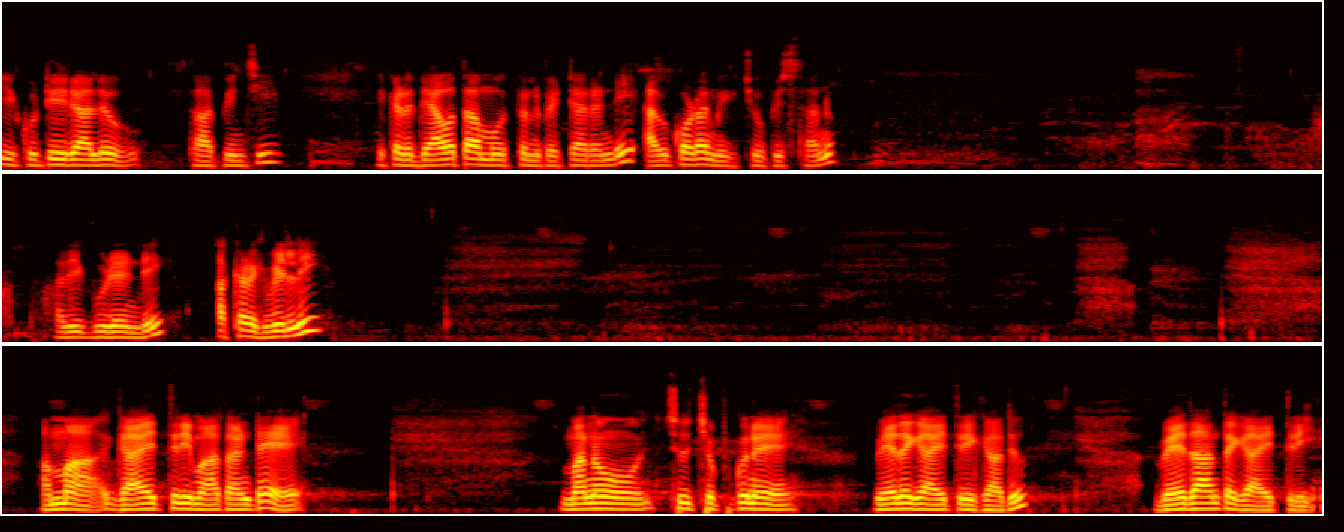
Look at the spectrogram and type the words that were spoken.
ఈ కుటీరాలు స్థాపించి ఇక్కడ దేవతామూర్తులు పెట్టారండి. అవి కూడా మీకు చూపిస్తాను. అది గుడి అండి. అక్కడికి వెళ్ళి అమ్మ గాయత్రి మాత అంటే మనం చూ చెప్పుకునే వేద గాయత్రి కాదు. వేదాంత గాయత్రి.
